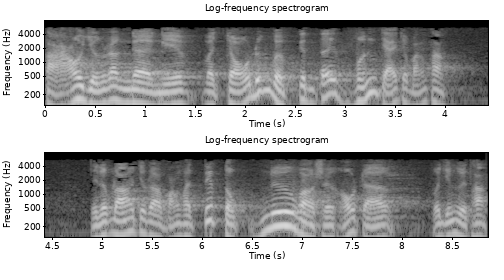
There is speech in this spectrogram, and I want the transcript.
tạo dựng ra nghề nghiệp và chỗ đứng về kinh tế vững chãi cho bản thân, thì lúc đó chúng ta vẫn phải tiếp tục nương vào sự hỗ trợ của những người thân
